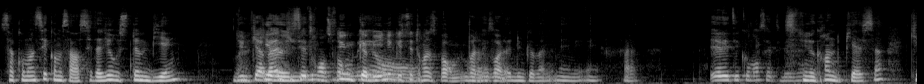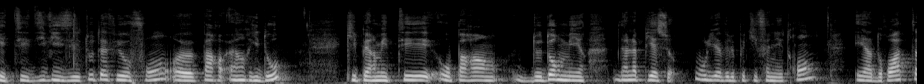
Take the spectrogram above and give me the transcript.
Ça commençait comme ça, c'est-à-dire que c'est un bien. D'une cabane qui s'est transformée D'une cabine qui s'est transformée. Voilà, voilà, d'une cabane. Mais- mais- mais, voilà. Et elle était comment cette maison? C'est une grande pièce hein, qui était divisée tout à fait au fond euh, par un rideau qui permettait aux parents de dormir dans la pièce où il y avait le petit fenêtron et à droite,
